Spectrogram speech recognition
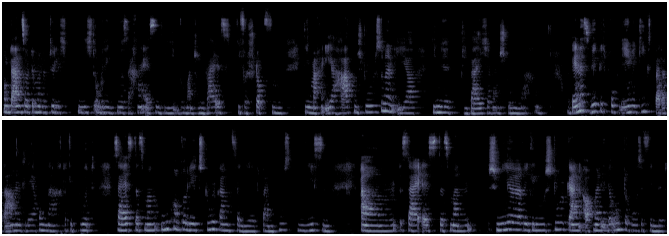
Und dann sollte man natürlich nicht unbedingt nur Sachen essen, die, wo man schon weiß, die verstopfen, die machen eher harten Stuhl, sondern eher Dinge, die weicheren Stuhl machen. Wenn es wirklich Probleme gibt bei der Darmentleerung nach der Geburt, sei es, dass man unkontrolliert Stuhlgang verliert beim Husten, Niesen, ähm, sei es, dass man schmierigen Stuhlgang auch mal in der Unterhose findet,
